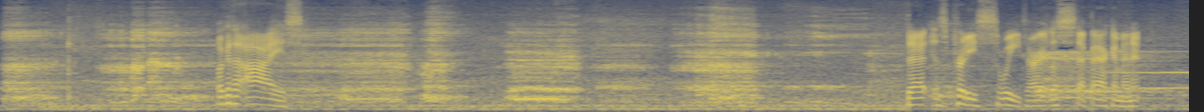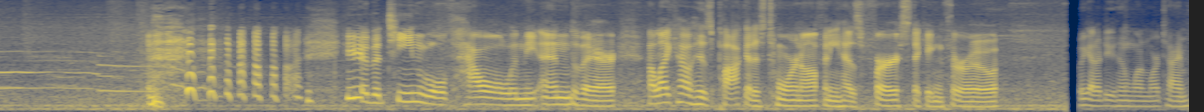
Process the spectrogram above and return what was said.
Look at the eyes. That is pretty sweet. All right, let's step back a minute. he had the teen wolf howl in the end there. I like how his pocket is torn off and he has fur sticking through. We gotta do him one more time.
